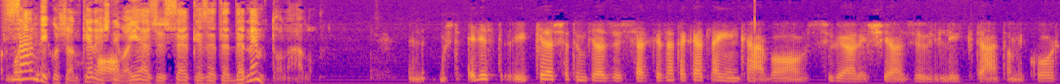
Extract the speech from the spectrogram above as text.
szándékosan keresném a jelző szerkezetet, de nem találom. Most egyrészt kereshetünk jelző szerkezeteket, leginkább a szürreális jelző illik, tehát amikor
